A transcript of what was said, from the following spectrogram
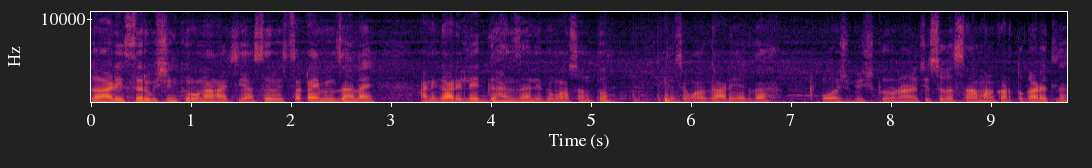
गाडी सर्व्हिसिंग करून आणायची या सर्व्हिसचा टायमिंग झालाय. आणि गाडी लई घाण झाली तुम्हाला सांगतो. त्याच्यामुळे गाडी एकदा वॉश बिश करून आणायची सगळं सामान काढतो गाड्यातलं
